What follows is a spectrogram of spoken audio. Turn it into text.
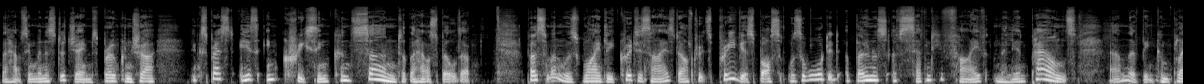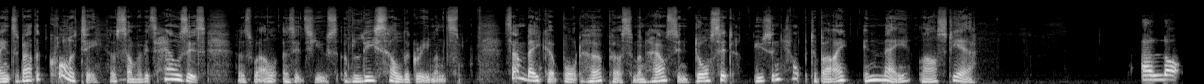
The Housing Minister, James Brokenshire, expressed his increasing concern to the house builder. Persimmon was widely criticised after its previous boss was awarded a bonus of £75 million, and there have been complaints about the quality of some of its houses, as well as its use of leasehold agreements. Sam Baker bought her Persimmon house in Dorset using Help to Buy in May last year. A lot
